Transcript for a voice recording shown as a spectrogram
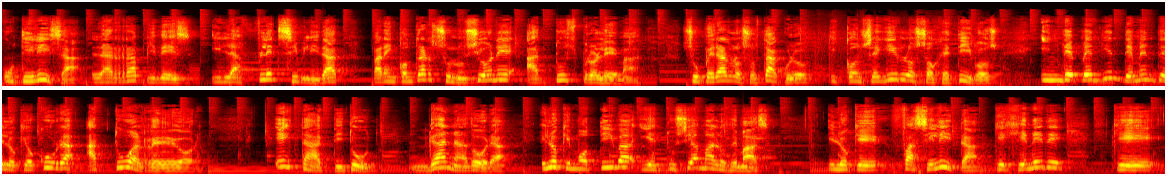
Utiliza la rapidez y la flexibilidad para encontrar soluciones a tus problemas, superar los obstáculos y conseguir los objetivos independientemente de lo que ocurra a tu alrededor. Esta actitud ganadora es lo que motiva y entusiasma a los demás y lo que facilita que genere que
